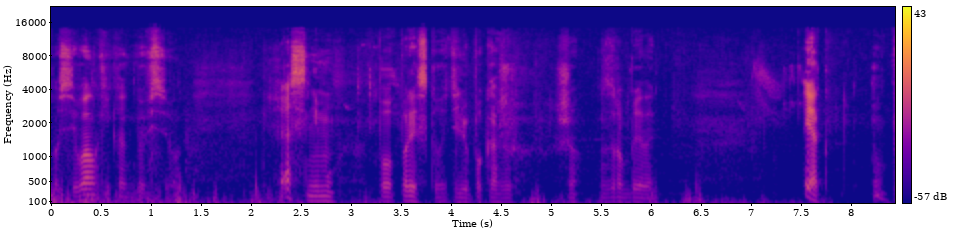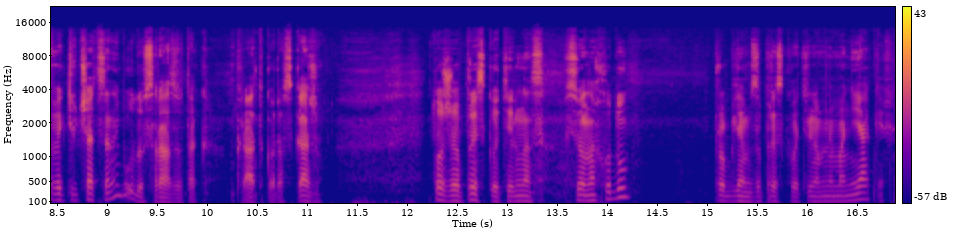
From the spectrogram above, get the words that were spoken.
По сівалці как би все. Зараз зніму по оприскувателю, покажу, що зробили. Як? Ну, Виключатися не буду, сразу так кратко розкажу. Тоже оприскуватель у нас все на ходу. Проблем з оприскувателем нема ніяких.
